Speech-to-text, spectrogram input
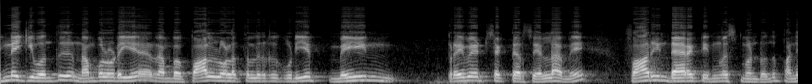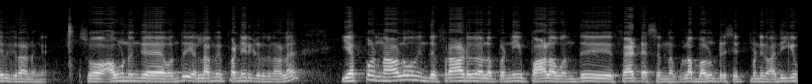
இன்றைக்கி வந்து நம்மளுடைய நம்ம பால் வளத்தில் இருக்கக்கூடிய மெயின் ப்ரைவேட் செக்டர்ஸ் எல்லாமே ஃபாரின் டைரக்ட் இன்வெஸ்ட்மெண்ட் வந்து பண்ணியிருக்கிறானுங்க ஸோ அவனுங்க வந்து எல்லாமே பண்ணியிருக்கிறதுனால எப்போனாலும் இந்த ஃப்ராடு வேலை பண்ணி பாலை வந்து ஃபேட் எசனை ஃபுல்லாக பவுண்டரி செட் பண்ணிடும் அதிக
